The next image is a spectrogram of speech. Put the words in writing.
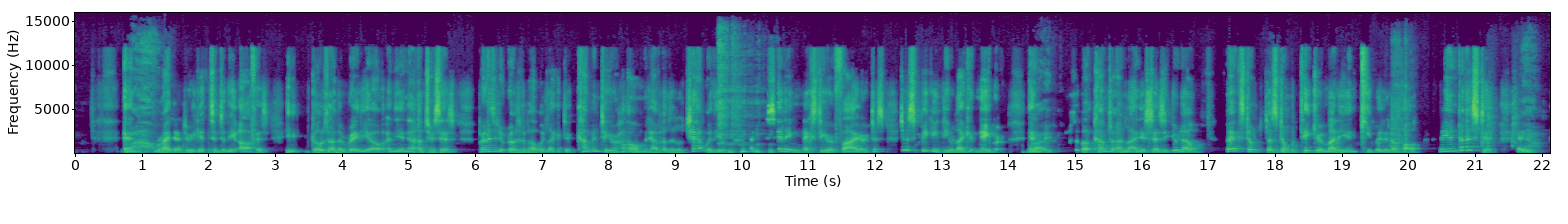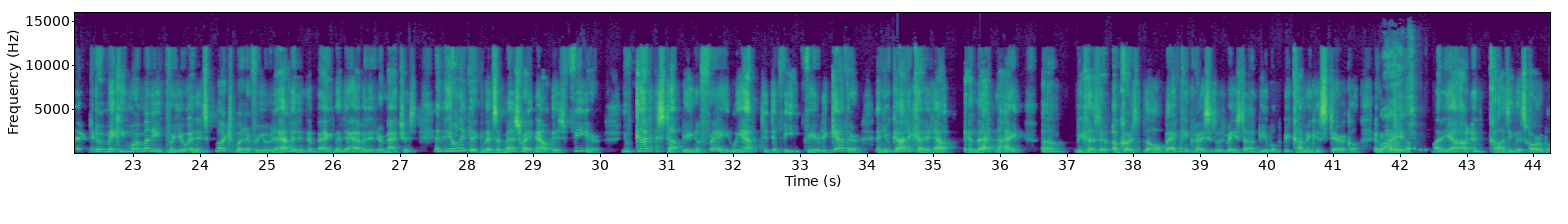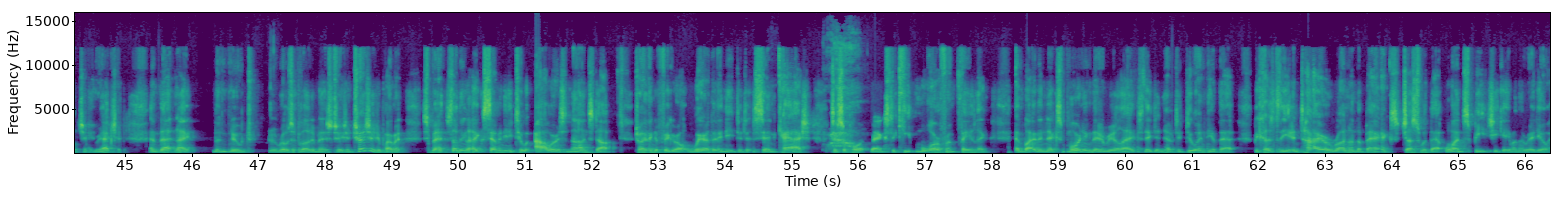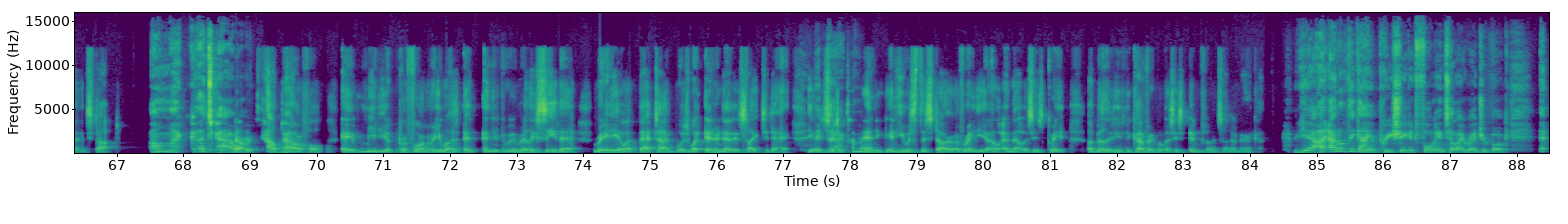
And wow. right after he gets into the office, he goes on the radio, and the announcer says, President Roosevelt would like to come into your home and have a little chat with you, like sitting next to your fire, just, just speaking to you like a neighbor. And right. Roosevelt comes online, he says, You know, banks don't just don't take your money and keep it in a vault they invest it and yeah. They're making more money for you and it's much better for you to have it in the bank than to have it in your mattress. And the only thing that's a mess right now is fear. You've got to stop being afraid. We have to defeat fear together and you've got to cut it out. And that night um, because of course the whole banking crisis was based on people becoming hysterical and right. pulling all the money out and causing this horrible chain reaction. And that night the new the Roosevelt administration Treasury Department spent something like 72 hours nonstop trying to figure out where they needed to send cash wow. to support banks to keep more from failing. And by the next morning, they realized they didn't have to do any of that because the entire run on the banks, just with that one speech he gave on the radio, had stopped. Oh my God, power. That was how powerful a media performer he was. And, and you can really see that radio at that time was what internet is like today. He had exactly. such a commanding, and he was the star of radio, and that was his great ability to govern, was his influence on America. Yeah, I, I don't think I appreciated fully until I read your book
